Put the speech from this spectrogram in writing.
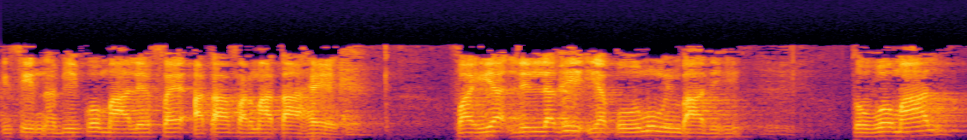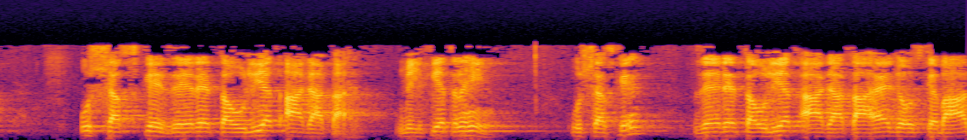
کسی نبی کو مال ف عطا فرماتا ہے فہیا للدی یقوم ممباد ہی تو وہ مال اس شخص کے زیر تولیت آ جاتا ہے، ملکیت نہیں۔ اس شخص کے زیر تولیت آ جاتا ہے جو اس کے بعد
